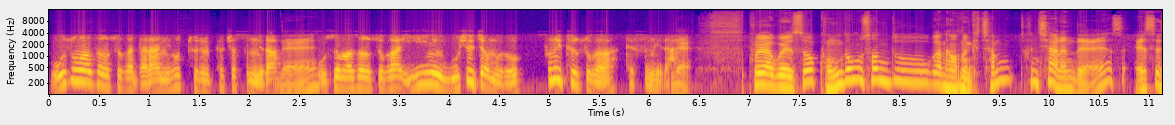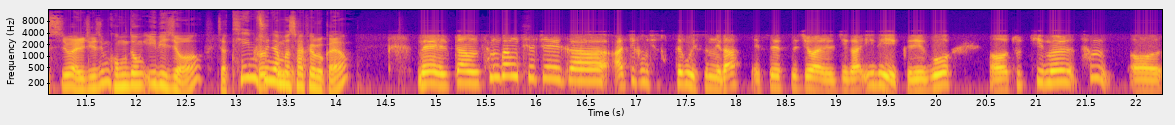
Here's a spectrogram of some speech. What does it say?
오승환 선수가 나란히 호투를 펼쳤습니다. 네. 오승환 선수가 2이닝 무실점으로 승리 투수가 됐습니다. 네. 프로야구에서 공동 선두가 나오는 게 참 흔치 않은데 SSG와 LG가 지금 공동 1위죠. 자, 팀 순위 한번 살펴볼까요? 네, 일단 3강 체제가 아직은 지속되고 있습니다. SSG와 LG가 1위, 그리고 어, 두 팀을 3, 어,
